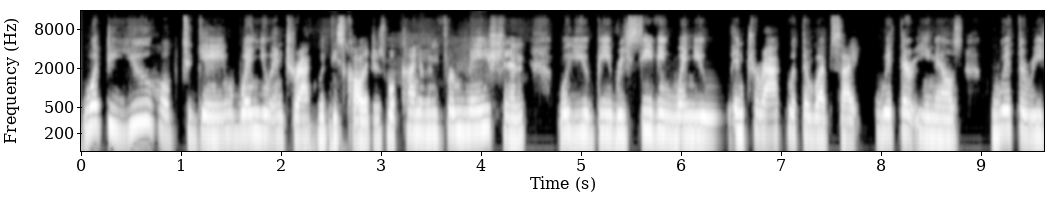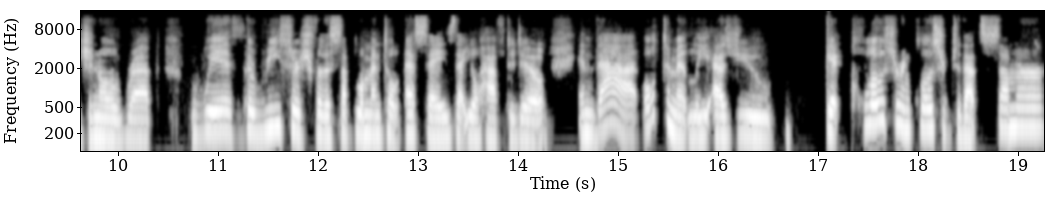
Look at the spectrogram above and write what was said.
What do you hope to gain when you interact with these colleges? What kind of information will you be receiving when you interact with their website, with their emails, with the regional rep, with the research for the supplemental essays that you'll have to do? And that ultimately, as you get closer and closer to that summer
